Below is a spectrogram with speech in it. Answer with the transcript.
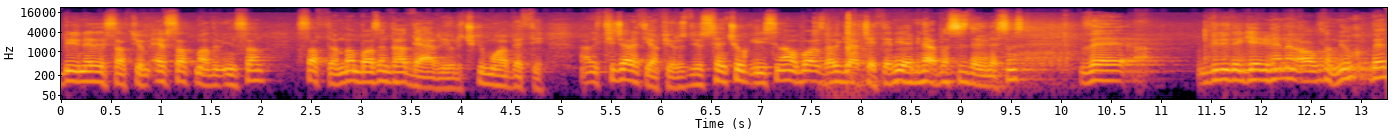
birine de satıyorum. Ev satmadığım insan sattığımdan bazen daha değerli olur çünkü muhabbeti. Hani ticaret yapıyoruz diyor. Sen çok iyisin ama bazıları gerçekleri Emine abla siz de öylesiniz. Ve biri de geliyor hemen aldım. Yok ben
